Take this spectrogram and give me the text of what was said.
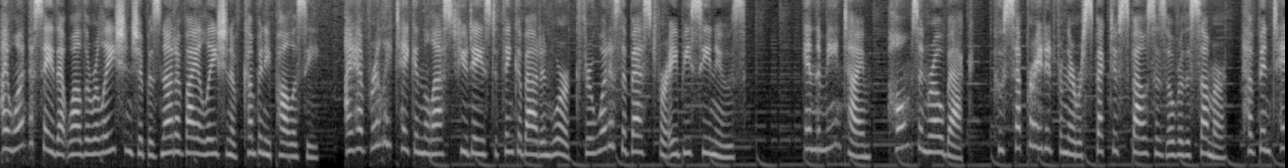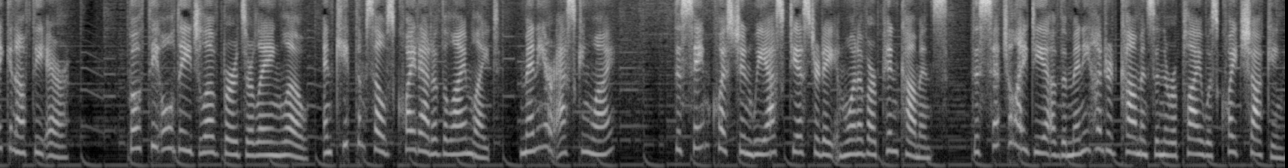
I want to say that while the relationship is not a violation of company policy, I have really taken the last few days to think about and work through what is the best for ABC News. In the meantime, Holmes and Robach, who separated from their respective spouses over the summer, have been taken off the air. Both the old age lovebirds are laying low and keep themselves quite out of the limelight. Many are asking why? The same question we asked yesterday in one of our pinned comments. The central idea of the many hundred comments in the reply was quite shocking.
